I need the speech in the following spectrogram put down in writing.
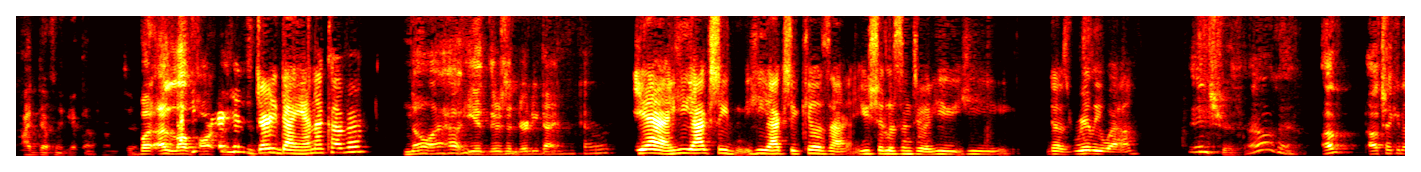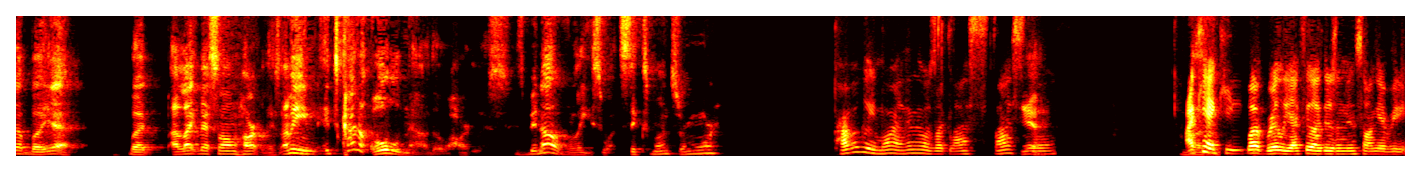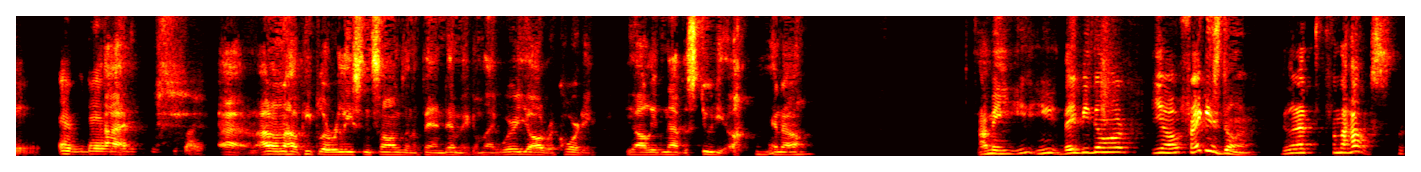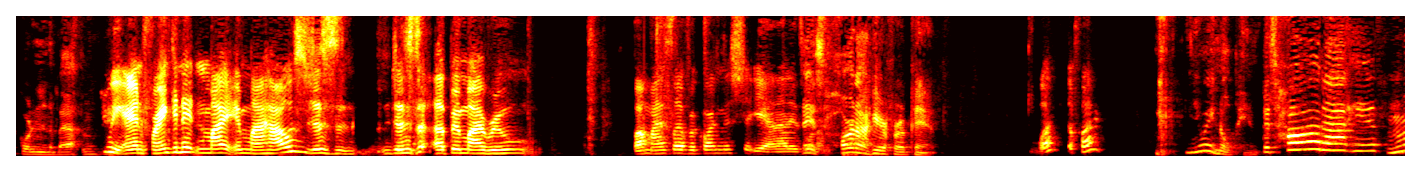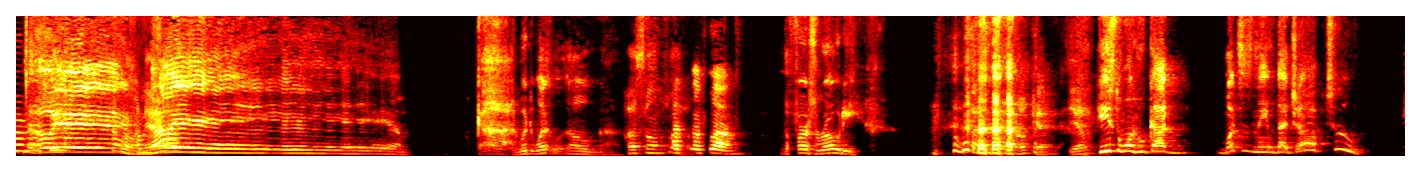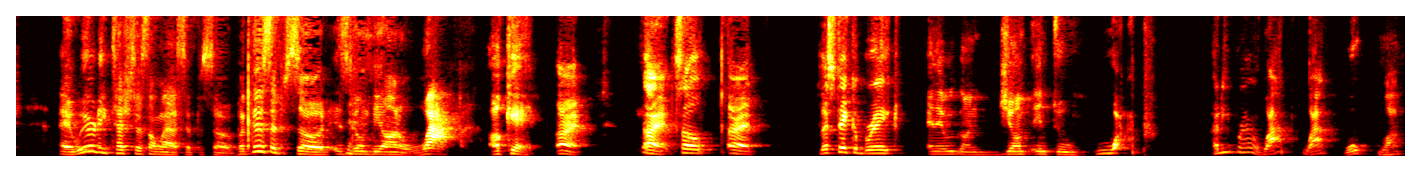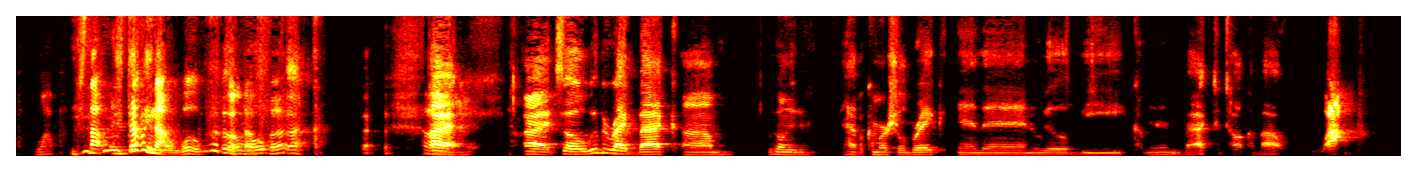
I definitely get that from him too. But I love Have Heartless. his Dirty Diana cover? No, I have. He, there's a Dirty Diamond cover. Yeah, he actually he actually kills that. You should listen to it. He he does really well. Interesting. Okay, I'll I'll check it out. But yeah, but I like that song "Heartless." I mean, it's kind of old now though. "Heartless." It's been out for at least what six months or more. Probably more. I think it was like last last Yeah. year. I can't keep up really. I feel like there's a new song every every day. I- I, don't- I don't know how people are releasing songs in a pandemic. I'm like, where are y'all recording? Y'all even have a studio, you know? I mean, you, you, they be doing, you know, Frankie's doing, doing that from the house, recording in the bathroom. We and franking it in my in my house, just just up in my room by myself recording this shit. Yeah, that is. It's hard out here for a pimp. What the fuck? You ain't no pimp. It's hard out here. Remember? Oh yeah, yeah, yeah, yeah, yeah, yeah, yeah, yeah. God, what, what? Oh, God. hustle and flow. Hustle and flow. The first roadie. okay. Yeah. He's the one who got what's his name that job too. Hey, we already touched this on last episode, but this episode is going to be on a WAP. Okay, all right, all right. So, all right, let's take a break, and then we're going to jump into WAP. How do you pronounce WAP? WAP? Whoop. WAP, WAP. It's not. It's definitely not whoop. What the fuck? All right. All right, so we'll be right back. Um, we're going to have a commercial break, and then we'll be coming back to talk about WAP.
